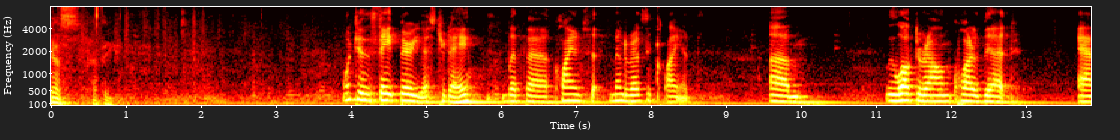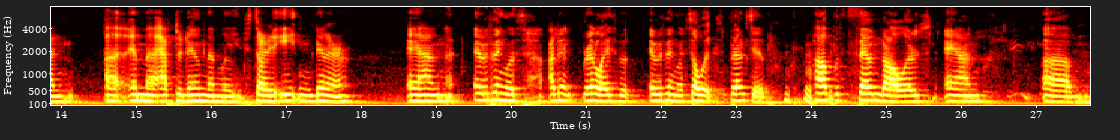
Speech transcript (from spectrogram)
Yes, Kathy. Went to the state fair yesterday with uh, clients, Mendoza clients. Um, we walked around quite a bit, and uh, in the afternoon, then we started eating dinner, and everything was, I didn't realize, but everything was so expensive. Pop was $7, and um,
